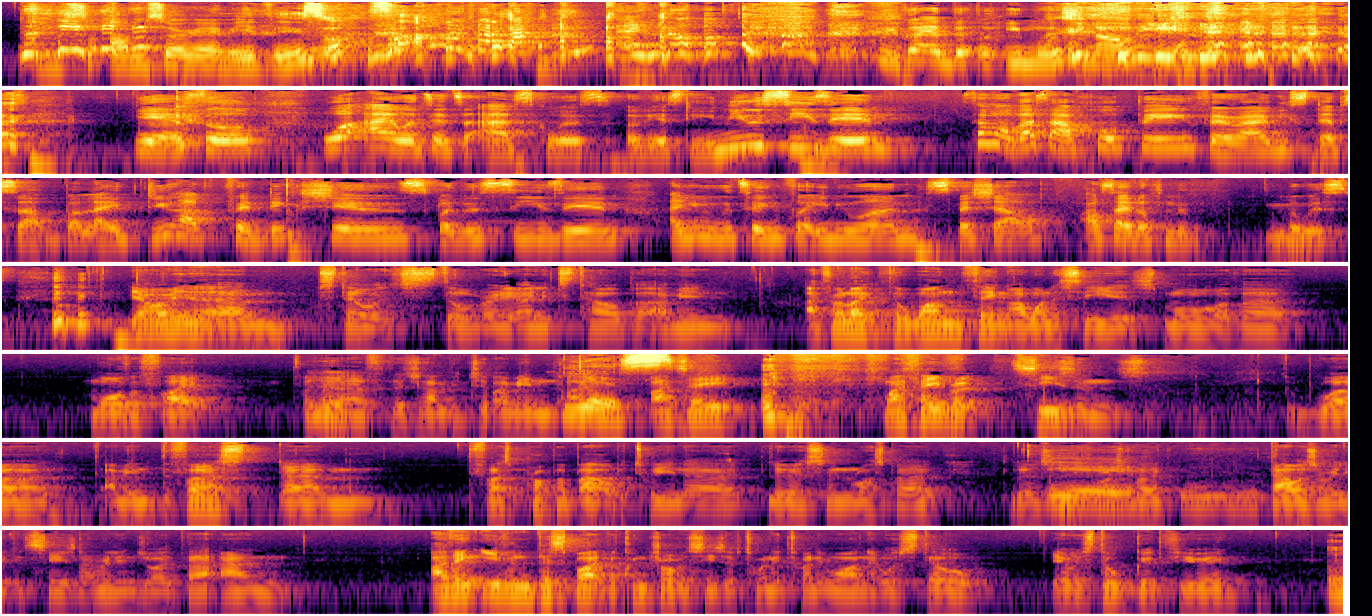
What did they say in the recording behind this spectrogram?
So, I'm sorry I'm eating. So I know. we got a bit emotional yeah, so what I wanted to ask was obviously new season. Some of us are hoping Ferrari steps up, but like, do you have predictions for this season? Are you rooting for anyone special outside of Lew- Lewis? Yeah, I mean, um, still, it's still very early to tell, but I mean, I feel like the one thing I want to see is more of a more of a fight for the for the championship. I mean, Yes. I, I'd say my favorite seasons were, I mean, the first um, the first proper battle between uh, Lewis and Rosberg, Lewis and Yeah. Rosberg. That was a really good season. I really enjoyed that, and I think even despite the controversies of 2021, it was still it was still good viewing.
